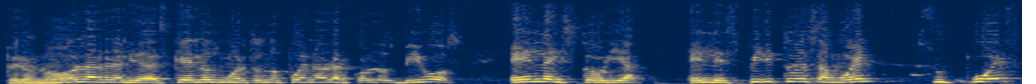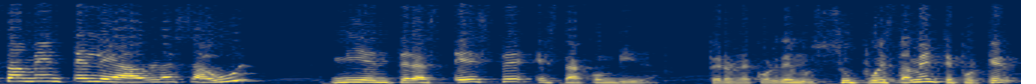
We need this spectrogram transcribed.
Pero no, la realidad es que los muertos no pueden hablar con los vivos. En la historia, el espíritu de Samuel supuestamente le habla a Saúl mientras éste está con vida. Pero recordemos, supuestamente, ¿por qué?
